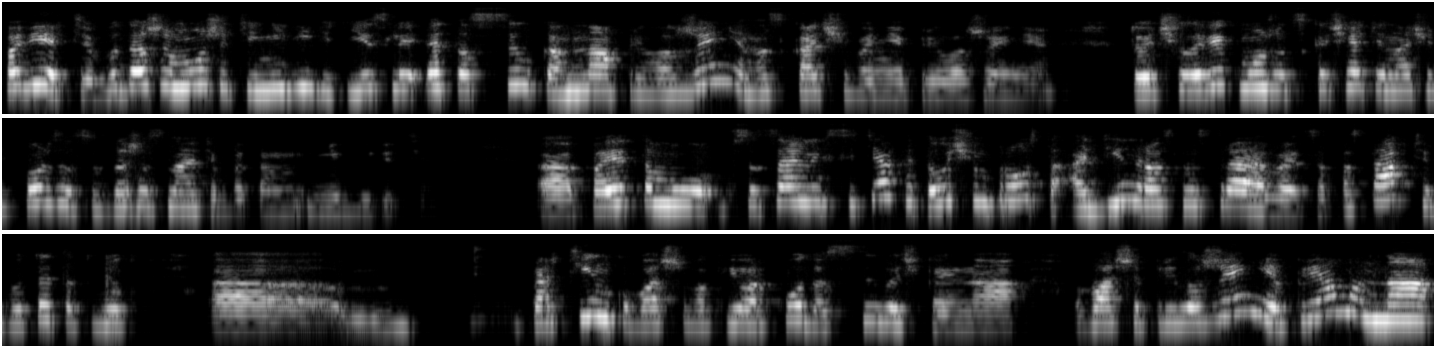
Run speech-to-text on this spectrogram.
поверьте, вы даже можете не видеть, если это ссылка на приложение, на скачивание приложения, то человек может скачать и начать пользоваться, даже знать об этом не будете. А, поэтому в социальных сетях это очень просто, один раз настраивается. Поставьте вот этот вот а, картинку вашего QR-кода с ссылочкой на ваше приложение прямо на э,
